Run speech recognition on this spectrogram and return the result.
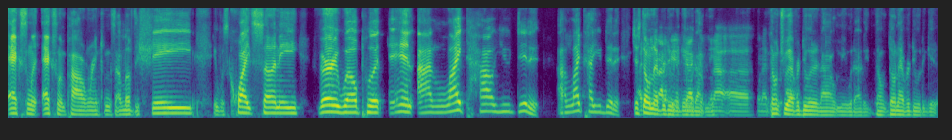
excellent, excellent power rankings. I love the shade. It was quite sunny, very well put, and I liked how you did it. I liked how you did it. Just I don't ever do it again without me. I, uh, do Don't you ever do it without me without it. Don't don't ever do it again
